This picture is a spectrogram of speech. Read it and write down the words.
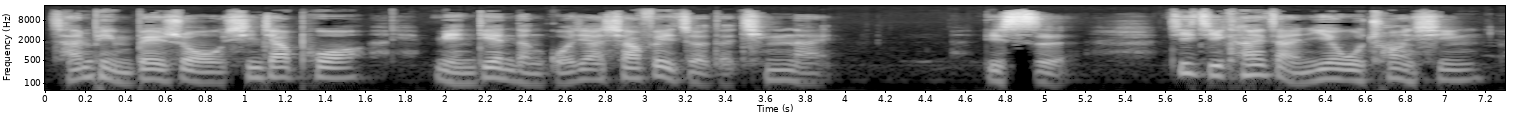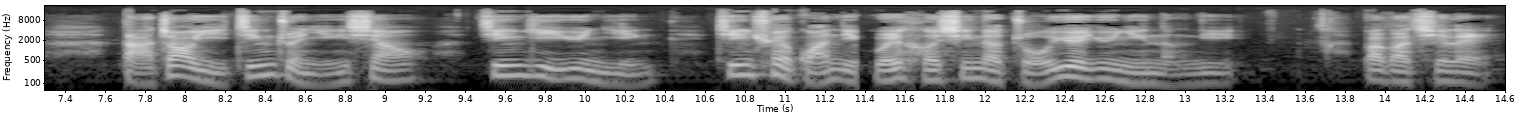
产品备受新加坡、缅甸等国家消费者的青睐。第四，积极开展业务创新，打造以精准营销、精益运营、精确管理为核心的卓越运营能力。报告期内。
